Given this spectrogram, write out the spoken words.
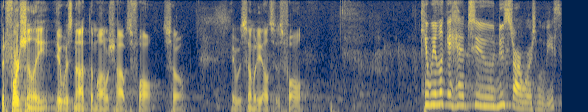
But fortunately, it was not the model shop's fault, so it was somebody else's fault. Can we look ahead to new Star Wars movies?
